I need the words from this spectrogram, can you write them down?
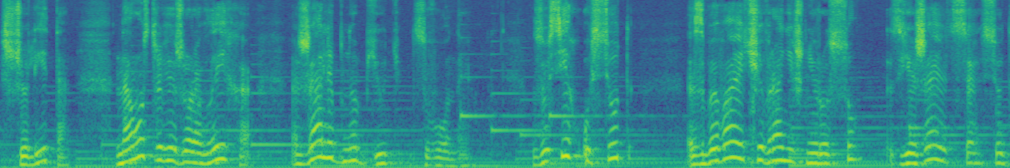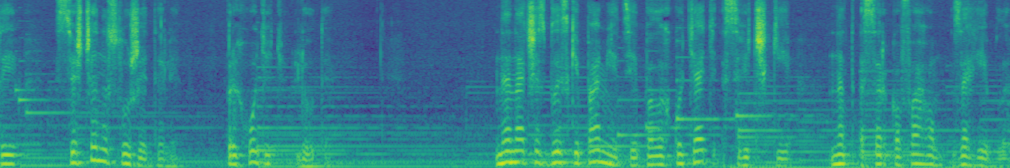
Щоліта на острові Журавлиха жалібно б'ють дзвони. З усіх усюд, збиваючи вранішню росу, з'їжджаються сюди священнослужителі, приходять люди. Неначе з близькі пам'яті палахкотять свічки над саркофагом загиблих,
